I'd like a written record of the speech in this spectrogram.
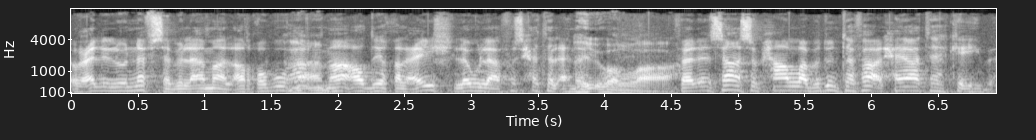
أعلل النفس بالآمال أرغبها نعم. ما أضيق العيش لولا فسحة الأمل أي والله فالإنسان سبحان الله بدون تفاؤل حياته كئيبة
